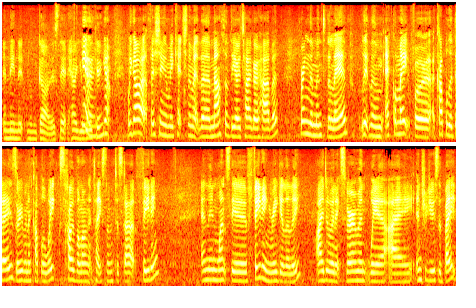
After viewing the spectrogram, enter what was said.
and then let them go? Is that how you're yeah, working? Yeah, we go out fishing and we catch them at the mouth of the Otago Harbour, bring them into the lab, let them acclimate for a couple of days or even a couple of weeks, however long it takes them to start feeding. And then once they're feeding regularly, I do an experiment where I introduce a bait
